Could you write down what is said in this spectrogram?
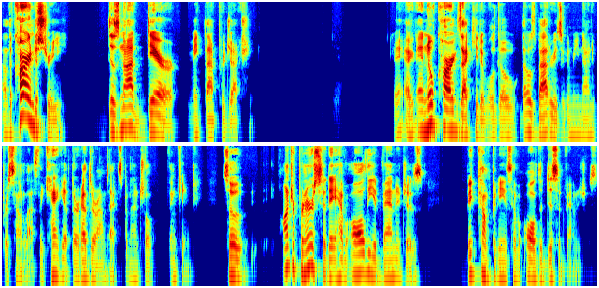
Now, the car industry does not dare make that projection. Okay. And, no car executive will go, those batteries are going to be 90% less. They can't get their heads around exponential thinking. So, entrepreneurs today have all the advantages, big companies have all the disadvantages.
